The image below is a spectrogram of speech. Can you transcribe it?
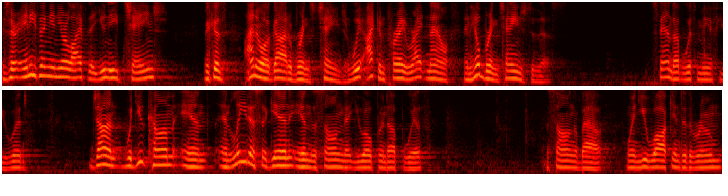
Is there anything in your life that you need change? Because I know a God who brings change, and we, I can pray right now, and He'll bring change to this. Stand up with me if you would. John, would you come and, and lead us again in the song that you opened up with? The song about when you walk into the room.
